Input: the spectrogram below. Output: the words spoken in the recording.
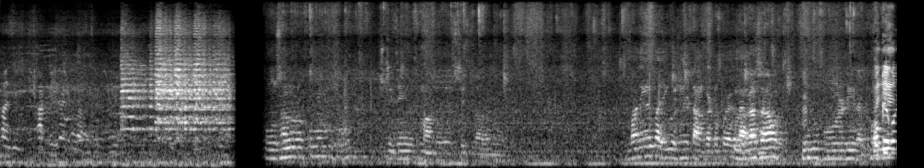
ਹਾਂਜੀ ਹਾਟੀ ਦਾ ਉਹ ਸਾਨੂੰ ਰੋਕਣਾ ਸਟਿਚਿੰਗ ਦਾ ਸਮਾਨ ਹੋ ਸਟਿਚ ਲਾ ਦਿੰਦੇ ਬਣ ਗਏ ਭਾਜੀ ਕੁਛ ਨਹੀਂ ਟਾਂਗਾ ਟੁੱਪਾ ਅਗਲਾ। ਲਗਾ ਸਾਹਿਬ ਇਹਨੂੰ ਹੋਲਡ ਹੀ ਰੱਖੋ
